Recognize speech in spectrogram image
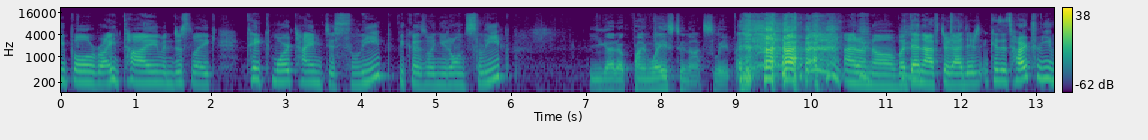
people, right time, and just like take more time to sleep because when you don't sleep, you gotta find ways to not sleep. I don't know. But then after that, there's because it's hard for me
